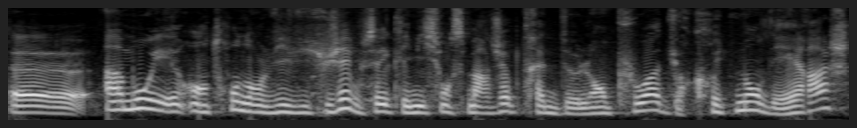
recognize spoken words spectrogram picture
un mot et entrons dans le vif du sujet. Vous savez que l'émission Smart Job traite de l'emploi, du recrutement, des RH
